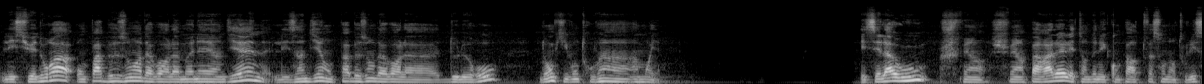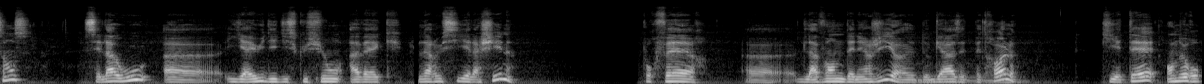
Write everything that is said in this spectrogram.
les Suédois n'ont pas besoin d'avoir la monnaie indienne, les Indiens n'ont pas besoin d'avoir de l'euro, donc ils vont trouver un, moyen. Et c'est là où je fais, un, je fais un parallèle, étant donné qu'on parle de toute façon dans tous les sens, c'est là où euh, il y a eu des discussions avec la Russie et la Chine pour faire euh, de la vente d'énergie, euh, de gaz et de pétrole, qui était en euros.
